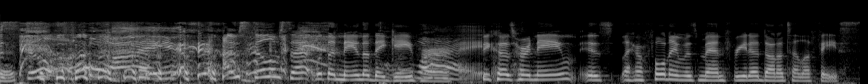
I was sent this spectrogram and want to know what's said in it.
still why? I'm still upset with the name that they gave Why? her because her name is like her full name is Manfreda Donatella Face,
